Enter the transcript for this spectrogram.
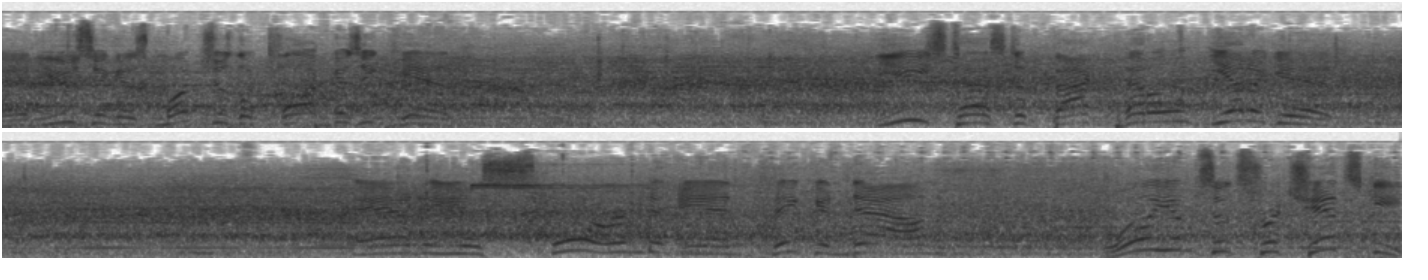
And as much of the clock as he can. Yeast has to backpedal yet again. And he is swarmed and taken down. Williams and Straczynski,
